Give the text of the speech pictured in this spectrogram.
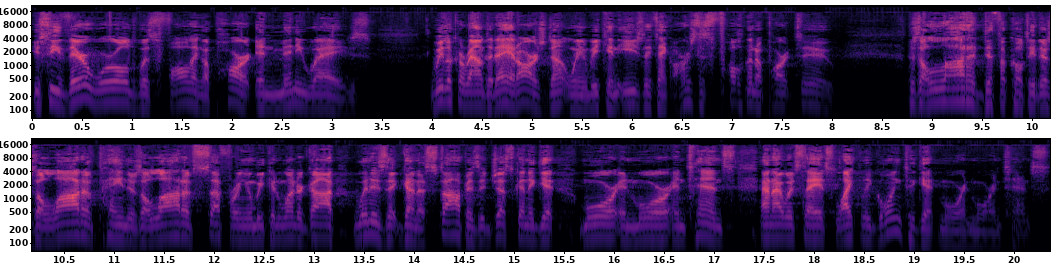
You see, their world was falling apart in many ways. We look around today at ours, don't we? And we can easily think ours is falling apart too. There's a lot of difficulty. There's a lot of pain. There's a lot of suffering. And we can wonder, God, when is it going to stop? Is it just going to get more and more intense? And I would say it's likely going to get more and more intense.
